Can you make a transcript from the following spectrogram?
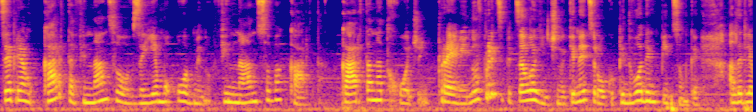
Це прям карта фінансового взаємообміну, фінансова карта. Карта надходжень, премій. Ну, в принципі, це логічно. Кінець року, підводимо підсумки. Але для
